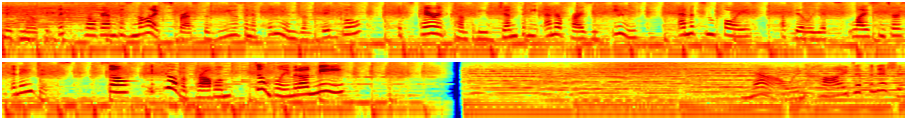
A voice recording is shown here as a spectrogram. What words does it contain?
make note that this program does not express the views and opinions of VidGul, its parent company Genthany Enterprises Inc., and its employees, affiliates, licensors, and agents. So, if you have a problem, don't blame it on me. Now, in high definition,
